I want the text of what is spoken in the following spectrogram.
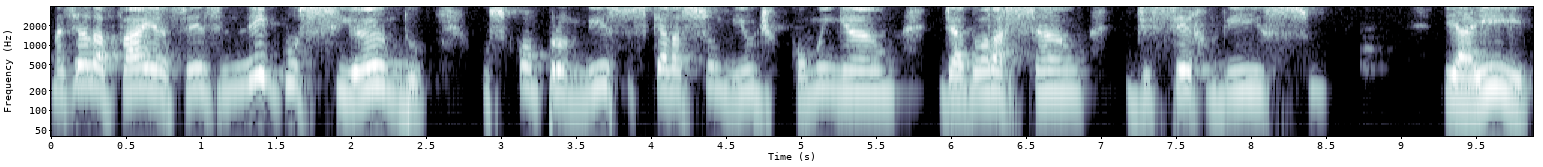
Mas ela vai, às vezes, negociando os compromissos que ela assumiu de comunhão, de adoração, de serviço. E aí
